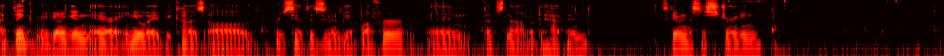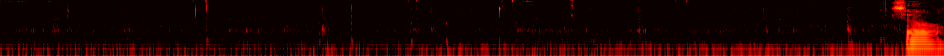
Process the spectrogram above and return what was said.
I think we're gonna get an error anyway because of we said this is gonna be a buffer and that's not what happened. It's giving us a string. So,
